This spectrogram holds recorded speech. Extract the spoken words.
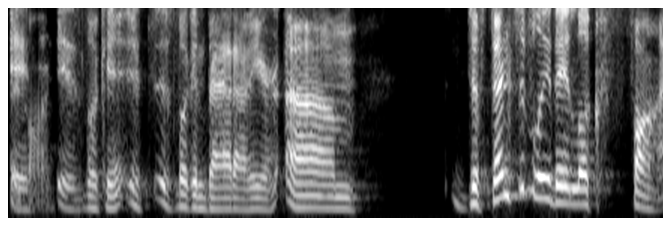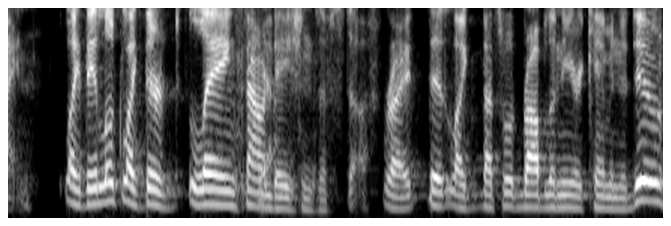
They're It gone. is looking it's, it's looking bad out here. Um defensively they look fine. Like they look like they're laying foundations of stuff, right? That like that's what Rob Lanier came in to do.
